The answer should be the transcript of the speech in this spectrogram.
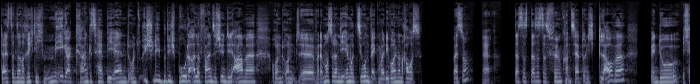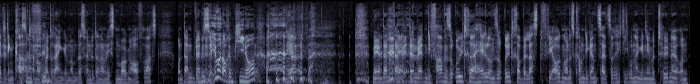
da ist dann so ein richtig mega krankes Happy End und ich liebe dich, Bruder, alle fallen sich in die Arme und, und äh, da musst du dann die Emotionen wecken, weil die wollen dann raus. Weißt du? Ja. Das ist, das ist das Filmkonzept und ich glaube, wenn du. Ich hätte den Kater noch mit reingenommen, dass wenn du dann am nächsten Morgen aufwachst und dann. Dann bist du immer noch im Kino. Ja. nee, und dann, dann, dann, werden die Farben so ultra hell und so ultra belastend für die Augen und es kommen die ganze Zeit so richtig unangenehme Töne und,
